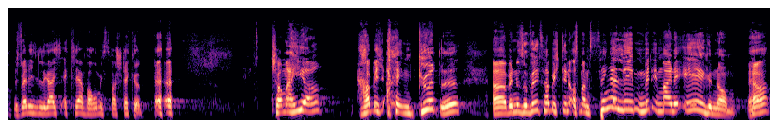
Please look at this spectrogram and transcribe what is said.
Und ich werde dir gleich erklären, warum ich es verstecke. Schau mal hier, habe ich einen Gürtel. Äh, wenn du so willst, habe ich den aus meinem Single-Leben mit in meine Ehe genommen. Ja.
